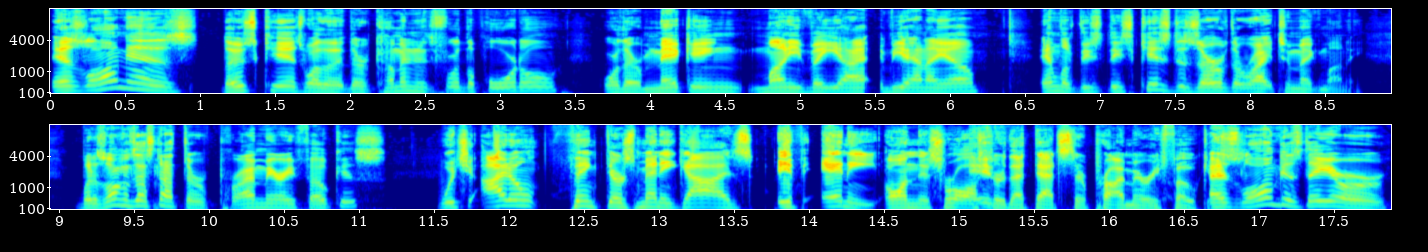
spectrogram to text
as long as those kids, whether they're coming for the portal or they're making money via via NIL, and look, these these kids deserve the right to make money. But as long as that's not their primary focus, which I don't think there's many guys, if any, on this roster if, that that's their primary focus. As long as they are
